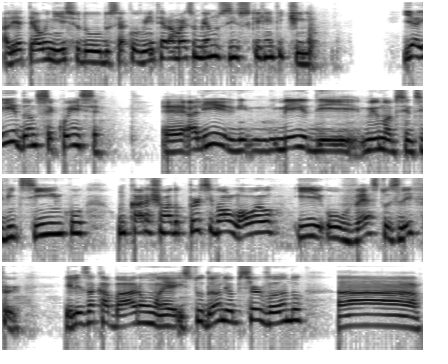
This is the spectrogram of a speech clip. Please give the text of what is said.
ali até o início do, do século XX era mais ou menos isso que a gente tinha. E aí, dando sequência, é, ali em meio de 1925, um cara chamado Percival Lowell e o Vesto Slipher, eles acabaram é, estudando e observando a,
